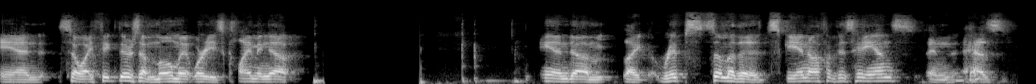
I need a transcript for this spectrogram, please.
and so I think there's a moment where he's climbing up and um, like rips some of the skin off of his hands and has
